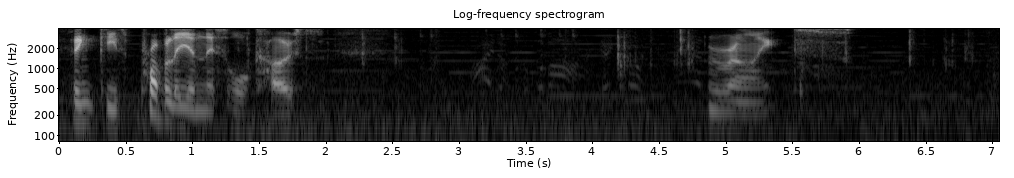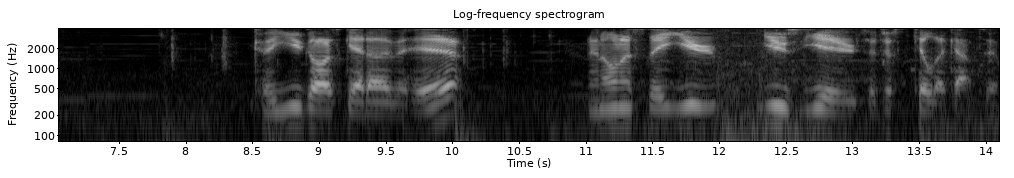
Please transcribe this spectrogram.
think he's probably in this Orc host. Right. Okay, you guys get over here. And honestly, you use you to just kill their captain.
